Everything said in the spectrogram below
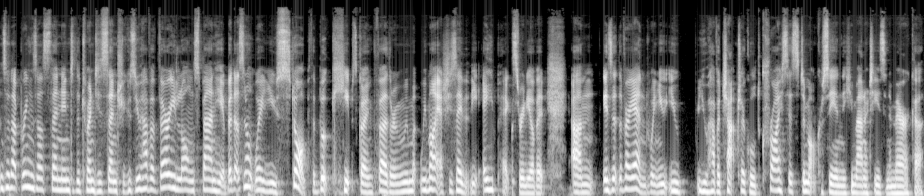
And so that brings us then into the 20th century because you have a very long span here, but that's not where you stop. The book keeps going further, and we, we might actually say that the apex, really, of it um, is at the very end when you you you have a chapter called Crisis, Democracy, and the Humanities in America.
